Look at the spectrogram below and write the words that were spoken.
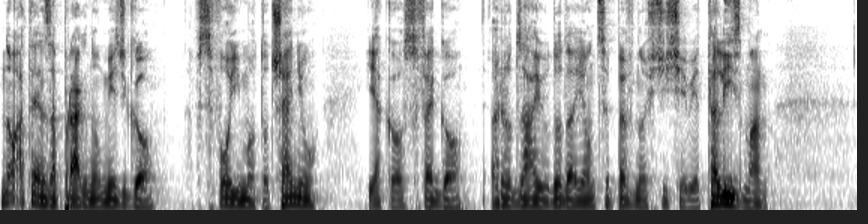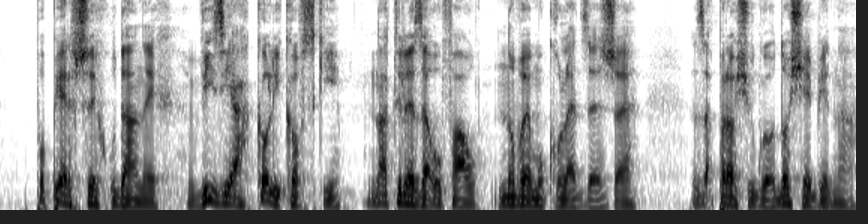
no a ten zapragnął mieć go w swoim otoczeniu jako swego rodzaju dodający pewności siebie talizman. Po pierwszych udanych wizjach Kolikowski na tyle zaufał nowemu koledze, że zaprosił go do siebie na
